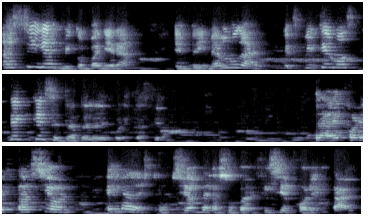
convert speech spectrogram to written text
Así es, mi compañera. En primer lugar, expliquemos de qué se trata la deforestación. La deforestación es la destrucción de la superficie forestal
